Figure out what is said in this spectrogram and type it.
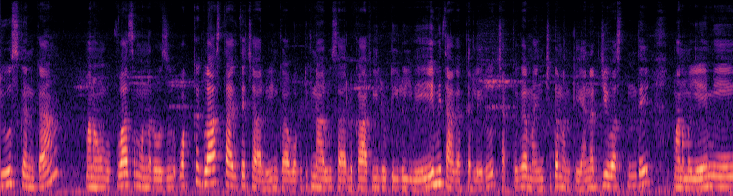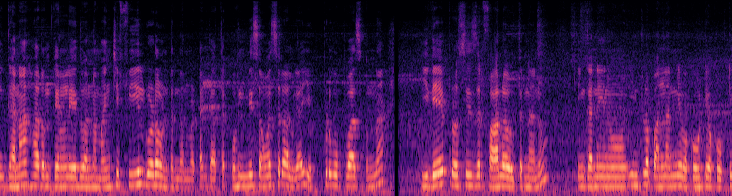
జ్యూస్ కనుక మనం ఉపవాసం ఉన్న రోజు ఒక్క గ్లాస్ తాగితే చాలు. ఇంకా ఒకటికి నాలుగు సార్లు కాఫీలు టీలు ఇవేమీ తాగక్కర్లేదు. చక్కగా మంచిగా మనకి ఎనర్జీ వస్తుంది. మనము ఏమీ ఘనాహారం తినలేదు అన్న మంచి ఫీల్ కూడా ఉంటుందన్నమాట. గత కొన్ని సంవత్సరాలుగా ఎప్పుడు ఉపవాసం ఉన్నా ఇదే ప్రొసీజర్ ఫాలో అవుతున్నాను. ఇంకా నేను ఇంట్లో పనులన్నీ ఒక్కొక్కటి ఒక్కొక్కటి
